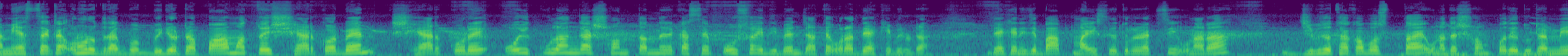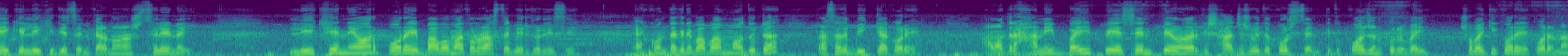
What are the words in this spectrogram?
আমি আজকে একটা অনুরোধ রাখব। ভিডিওটা পাওয়া মাত্রই শেয়ার করবেন শেয়ার করে ওই কুলাঙ্গার সন্তানদের কাছে পৌঁছাই দিবেন যাতে ওরা দেখে ভিডিওটা। দেখে নিজে বাপ, মা, স্ত্রী তুলে রাখছি, ওনারা জীবিত থাকা অবস্থায় ওনাদের সম্পদে দুটো মেয়েকে লিখে দিয়েছেন, কারণ ওনার ছেলে নাই। লিখে নেওয়ার পরে বাবা মা কোনো রাস্তায় বের করে দিয়েছে। এখন দেখেন বাবা মা দুটা রাস্তাতে ভিক্ষা করে। আমাদের হানিফ ভাই পেয়েছেন, পেয়ে ওনাদেরকে সাহায্য সহযোগিতা করছেন, কিন্তু কজন করে ভাই? সবাই কি করে? করে না।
